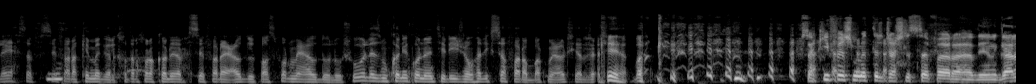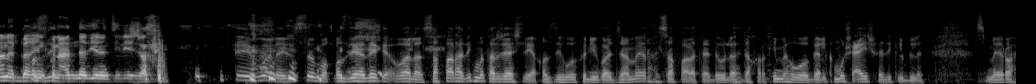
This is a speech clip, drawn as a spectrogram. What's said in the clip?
لا يحصل في السفارة كما قال خاطر أخرى كان يروح السفارة يعاود ال passeport ما يعاودولوش. هو لازم كان يكون intelligent هذيك السفارة برك ما يعاودش يرجع ليها برك. بصح كيفاش ما ترجعش للسفارة هذه؟ أنا كاع أنا باغي نكون عندنا ديال intelligence et voilà يسمى. قصدي هذيك voilà السفارة هذيك ما ترجعش ليا قصدي هو كان يقعد زعما يروح لسفارة تاع دولة واحدة أخرى. كما هو قال لك مش عايش في هذيك البلاد. سما يروح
